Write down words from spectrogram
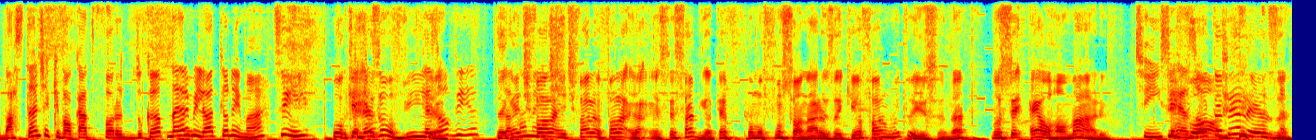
bastante equivocado fora do campo, daí era melhor do que o Neymar. Sim, porque Entendeu? resolvia. Resolvia. A gente fala, a gente fala, fala, você sabe, até como funcionários aqui, eu falo muito isso, né? Você você é o Romário? Sim, Se você for, tá resolve. beleza.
